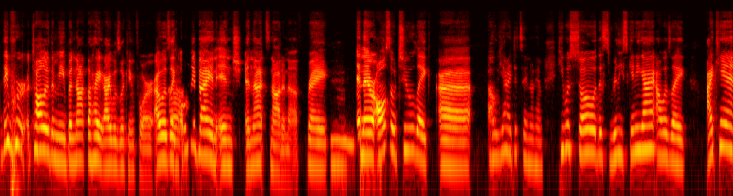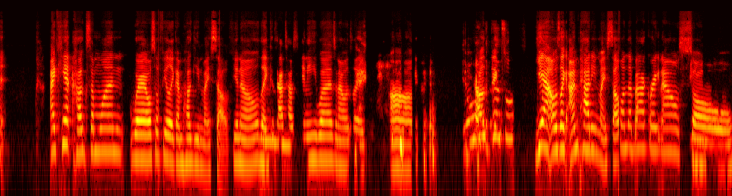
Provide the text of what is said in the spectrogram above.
they were taller than me, but not the height I was looking for. I was like Ah. only by an inch, and that's not enough, right? Mm, And they were also too like uh oh yeah, I did say no to him. He was so this really skinny guy. I was like, I can't I can't hug someone where I also feel like I'm hugging myself, you know, like because that's how skinny he was, and I was like, um, You don't like the like- pencil? Yeah, I was like, I'm patting myself on the back right now, so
